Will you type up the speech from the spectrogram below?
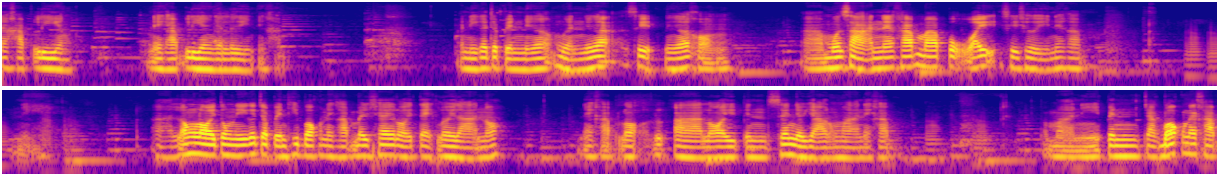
นะครับเรียงนะครับเรียงกันเลยนะครับ อันนี้ก็จะเป็นเนื้อเหมือนเนื้อเศษเนื้อของอมวลสารนะครับ มาโปะไว้เฉยๆนะครับนี่อ่าร่องรอยตรงนี้ก็จะเป็นที่บล็อกนะครับ ไม่ใช่รอยแตกรอยลานเนาะ นะครับรออ่ารอยเป็นเส้นยาวๆลงมานะครับ ประมาณนี้เป็นจากบล็อกนะครับ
